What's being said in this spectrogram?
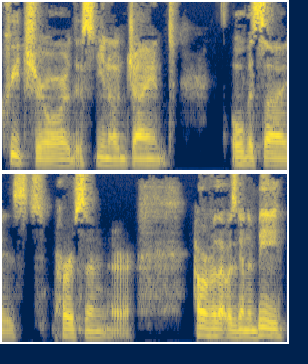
creature or this, you know, giant, oversized person, or however that was going to be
